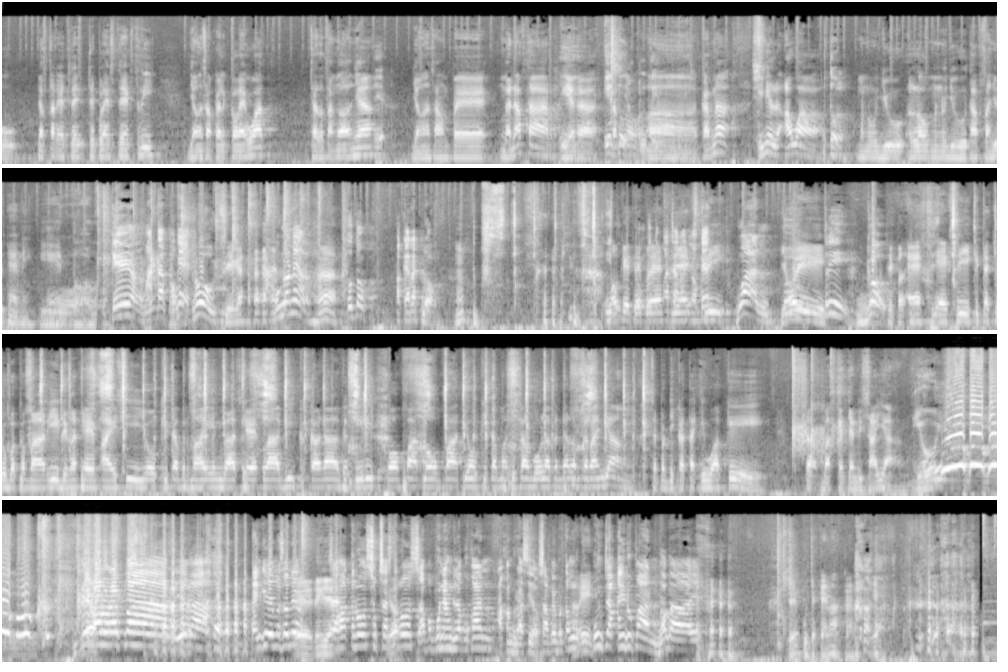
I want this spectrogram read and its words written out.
daftar ya tri- Triple S 3x3. Jangan sampai kelewat. Catat tanggalnya. Iya. Jangan sampai nggak daftar, iya nggak? Itu yang penting. eh, karena ini adalah awal Betul. menuju lo menuju tahap selanjutnya nih, gitu. Wow, Oke, mantap. Oke. Terus ya kan. Bung Donel, Nah. tutup pakai rap dong. Hmm? Oke, Triple S, acaranya, oke? 3x3. One, two, Yoi. three, go! Triple S 3x3 kita coba kemari dengan MIC yo kita bermain basket lagi. Ke kanan ke kiri. Lompat lompat. Yo kita masukkan bola ke dalam keranjang. Seperti kata Iwake kita basket yang disayang. Yo Ini baru rapper, ya nggak? Thank you ya Mas Onil. Yeah, thank you ya. Sehat terus, sukses Yo. terus. Apa pun yang dilakukan akan berhasil. Sampai bertemu di Amin. puncak kehidupan. Bye bye. ya puncak enakan ya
